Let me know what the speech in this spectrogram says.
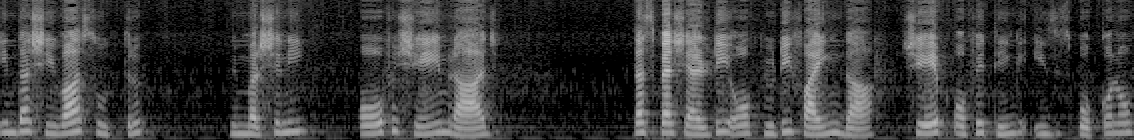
In the Shiva Sutra, Vimarshani of Shem Raj, the specialty of beautifying the shape of a thing is spoken of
